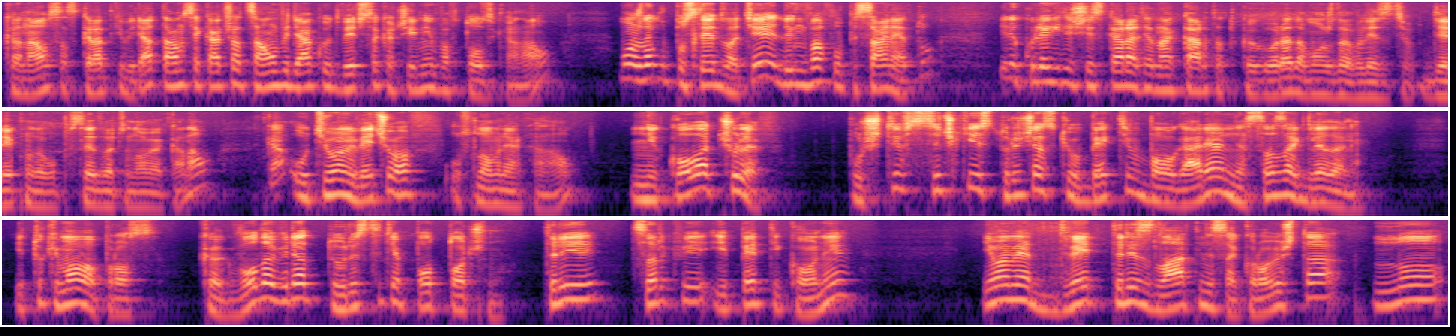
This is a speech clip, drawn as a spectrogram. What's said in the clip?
канал с кратки видеа, там се качват само видеа, които вече са качени в този канал. Може да го последвате, линк в описанието. Или колегите ще изкарат една карта тук горе, да може да влезете директно да го последвате новия канал. Така, отиваме вече в основния канал. Никола Чулев. Почти всички исторически обекти в България не са загледани. И тук има въпрос. Какво да видят туристите по-точно? Три църкви и пет икони. Имаме две-три златни съкровища, но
